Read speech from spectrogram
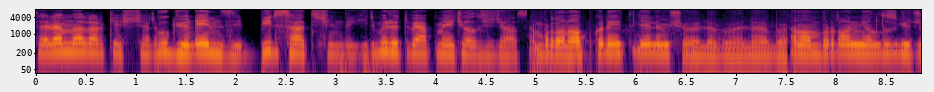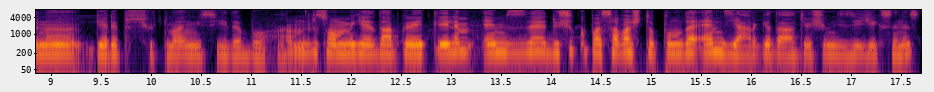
Selamlar arkadaşlar. Bugün Emzi 1 saat içinde 20 rütbe yapmaya çalışacağız. Hem buradan upgrade'leyelim şöyle böyle böyle. Tamam buradan yıldız gücünü geri püskürttüm hangisiydi bu. Tamamdır son bir kez de upgrade'leyelim. Emz'de düşük kupa savaş topunda Emz yargı dağıtıyor. Şimdi izleyeceksiniz.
